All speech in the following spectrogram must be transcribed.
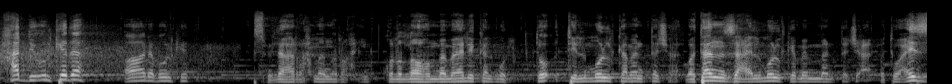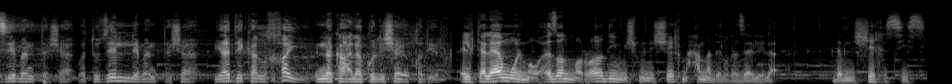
حد يقول كده؟ آه أنا بقول كده. بسم الله الرحمن الرحيم. قل اللهم مالك الملك. تؤتي الملك من تشاء وتنزع الملك ممن تشاء وتعز من تشاء وتذل من تشاء. بيدك الخير. إنك على كل شيء قدير. الكلام والموعظة المرة دي مش من الشيخ محمد الغزالي لا. ده من الشيخ السيسي.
